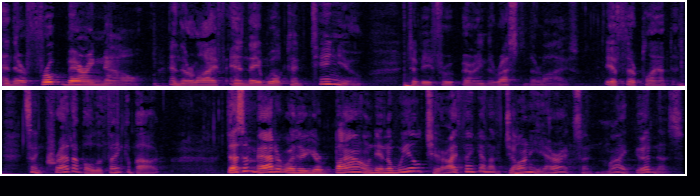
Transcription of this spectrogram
and they're fruit bearing now in their life, and they will continue to be fruit bearing the rest of their lives if they're planted. It's incredible to think about. Doesn't matter whether you're bound in a wheelchair. I think of Joni Eareckson. My goodness.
